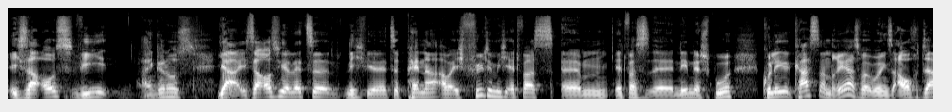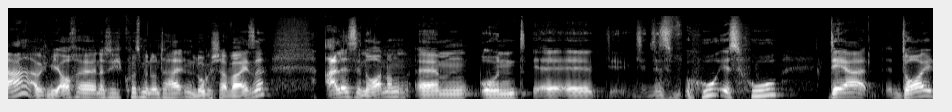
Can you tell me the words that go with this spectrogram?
Ich sah aus wie ein Genuss. Ja, ich sah aus wie der letzte, nicht wie der letzte Penner, aber ich fühlte mich etwas, ähm, etwas äh, neben der Spur. Kollege Carsten Andreas war übrigens auch da, habe ich mich auch äh, natürlich kurz mit unterhalten, logischerweise. Alles in Ordnung. Ähm, und äh, äh das Who is Who der Deu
